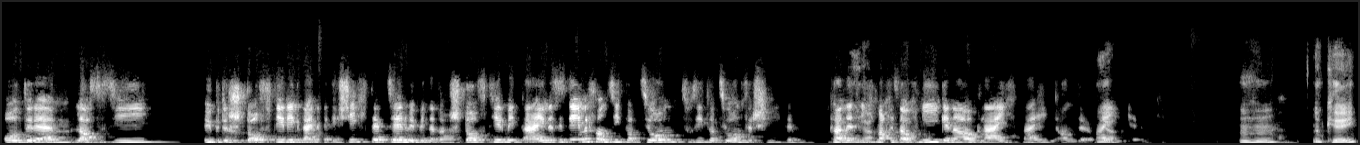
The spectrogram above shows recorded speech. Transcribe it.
oder ähm, lasse sie über das Stofftier irgendeine Geschichte erzählen. Wir binden das Stofftier mit ein. Es ist immer von Situation zu Situation verschieden. Ich, kann, ja. ich mache es auch nie genau gleich bei anderen. Ja. Mhm. Okay.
